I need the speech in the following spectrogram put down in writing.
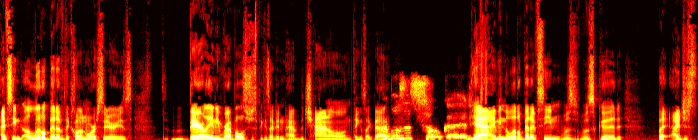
I've seen a little bit of the Clone Wars series, barely any Rebels, just because I didn't have the channel and things like that. Rebels is so good. Yeah, I mean the little bit I've seen was was good, but I just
